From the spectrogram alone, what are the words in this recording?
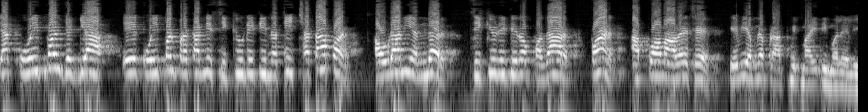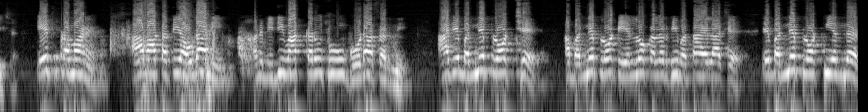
ત્યાં કોઈ પણ જગ્યા એ કોઈ પણ પ્રકારની સિક્યુરિટી નથી. છતાં પણ ઔડાની અંદર સિક્યુરિટીનો પગાર પણ આપવામાં આવે છે એવી અમને પ્રાથમિક માહિતી મળેલી છે. એ જ પ્રમાણે આ વાત હતી ઔડાની અને બીજી વાત કરું છું હું ઘોડાસરની. આ જે બંને પ્લોટ છે આ બંને પ્લોટ યલો કલરથી બતાવેલા છે. એ બંને પ્લોટની અંદર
